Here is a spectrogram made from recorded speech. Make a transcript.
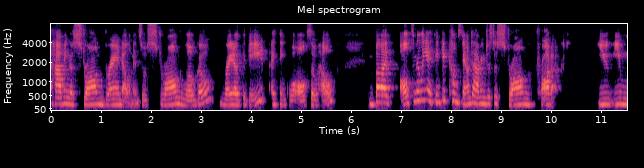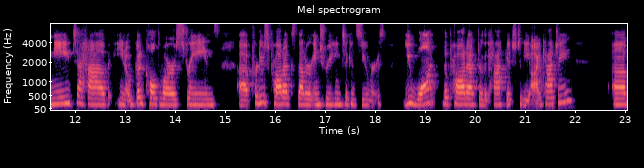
having a strong brand element, so strong logo right out the gate, I think will also help. But ultimately, I think it comes down to having just a strong product. You you need to have you know good cultivars, strains, uh, produce products that are intriguing to consumers. You want the product or the package to be eye catching, uh,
